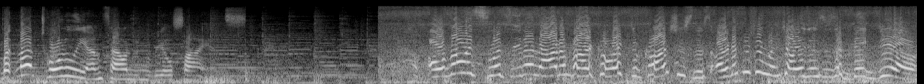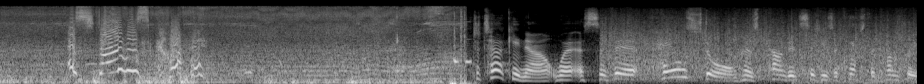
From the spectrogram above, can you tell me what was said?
but not totally unfounded in real science. Although it slips in and out of our collective consciousness, artificial intelligence is a big deal. A storm is coming! To Turkey now, where a severe hailstorm has pounded cities across the country.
